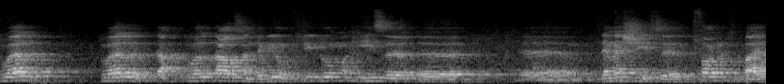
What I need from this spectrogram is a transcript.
12 12,000 degree of freedom is uh, uh, the mesh is uh, formed by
